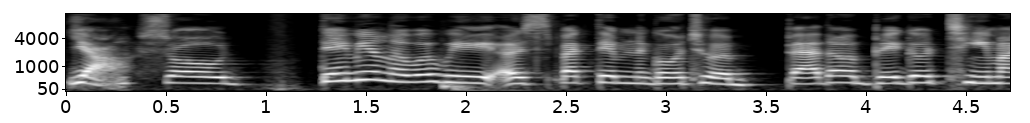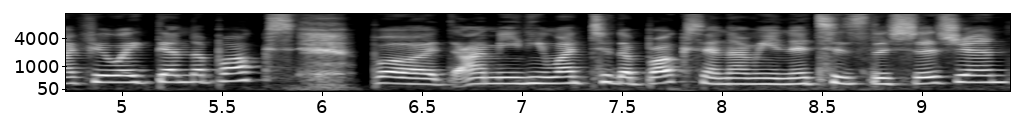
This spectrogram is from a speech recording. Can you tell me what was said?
yeah. So Damian Lillard, we expect him to go to a better, bigger team. I feel like than the Bucks, but I mean, he went to the Bucks, and I mean, it's his decision.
